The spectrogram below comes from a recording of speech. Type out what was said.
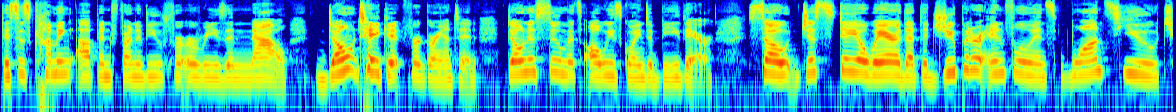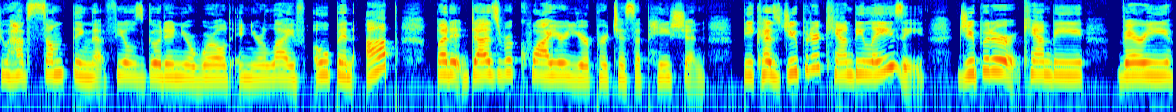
This is coming up in front of you for a reason now. Don't take it for granted. Don't assume it's always going to be there. So just stay aware that the Jupiter influence wants you to have something that feels good in your world, in your life life open up, but it does require your participation because Jupiter can be lazy. Jupiter can be very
